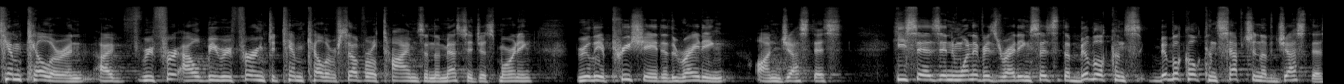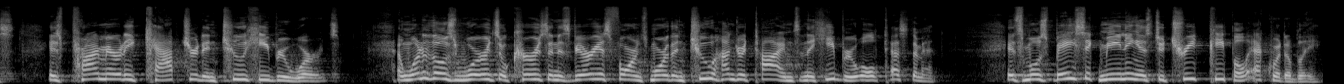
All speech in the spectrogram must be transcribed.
Tim Keller, and I've refer, I'll be referring to Tim Keller several times in the message this morning, really appreciated the writing on justice. He says in one of his writings, says the biblical, biblical conception of justice is primarily captured in two Hebrew words. And one of those words occurs in its various forms more than 200 times in the Hebrew Old Testament. Its most basic meaning is to treat people equitably.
